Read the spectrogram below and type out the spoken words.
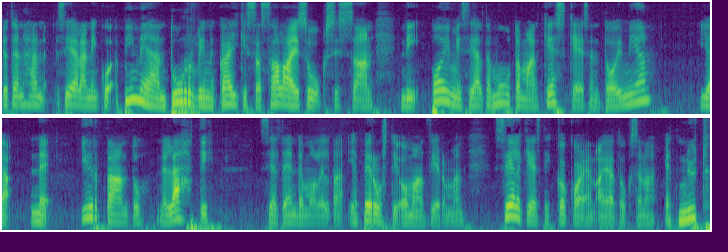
Joten hän siellä niin kuin pimeän turvin kaikissa salaisuuksissaan niin poimi sieltä muutaman keskeisen toimijan. Ja ne irtaantu, ne lähti sieltä Endemolilta ja perusti oman firman. Selkeästi koko ajan ajatuksena, että nyt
